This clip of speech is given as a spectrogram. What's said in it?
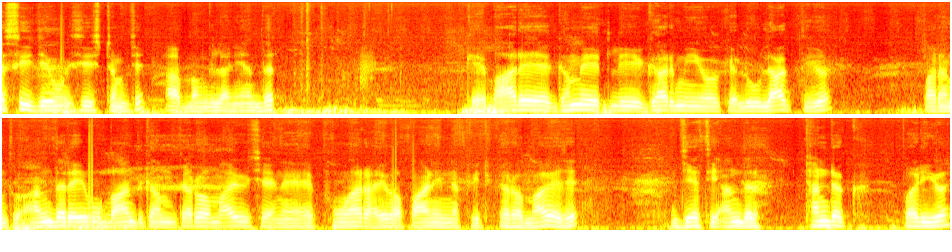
એસી જેવું સિસ્ટમ છે આ બંગલાની અંદર કે બારે ગમે એટલી ગરમી હોય કે લૂ લાગતી હોય, પરંતુ અંદર એવું બાંધકામ કરવામાં આવ્યું છે અને ફુવારા એવા પાણીને ફિટ કરવામાં આવે છે, જેથી અંદર ઠંડક પડી હોય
